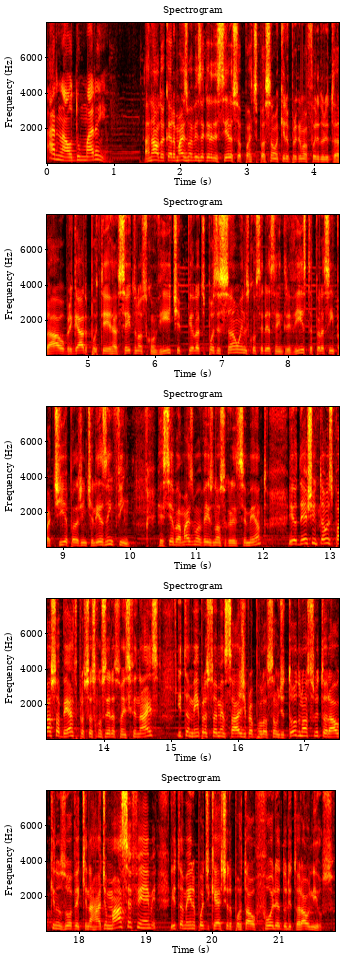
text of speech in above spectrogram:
Arnaldo Maranhão. Arnaldo, eu quero mais uma vez agradecer a sua participação aqui no programa Folha do Litoral. Obrigado por ter aceito o nosso convite, pela disposição em nos conceder essa entrevista, pela simpatia, pela gentileza, enfim. Receba mais uma vez o nosso agradecimento. Eu deixo então espaço aberto para suas considerações finais e também para sua mensagem para a população de todo o nosso litoral que nos ouve aqui na Rádio Massa FM e também no podcast do portal Folha do Litoral News.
